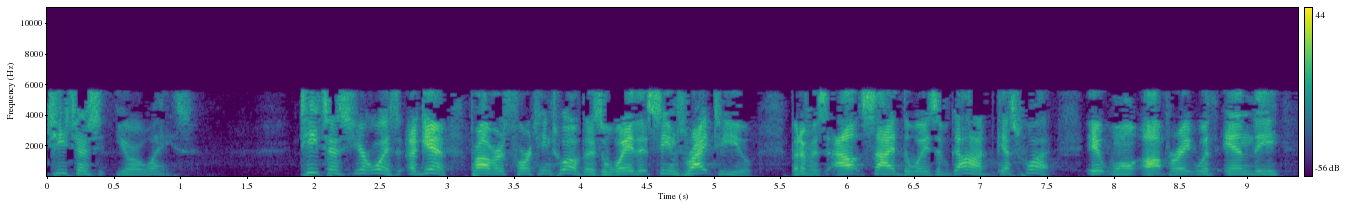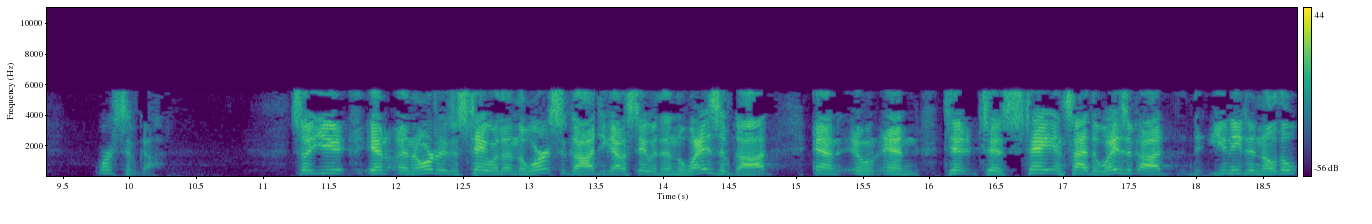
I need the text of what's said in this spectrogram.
Teach us your ways. Teach us your ways. Again, Proverbs 14:12. There's a way that seems right to you, but if it's outside the ways of God, guess what? It won't operate within the works of God. So you, in, in order to stay within the works of God, you got to stay within the ways of God, and and to, to stay inside the ways of God, you need to know the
